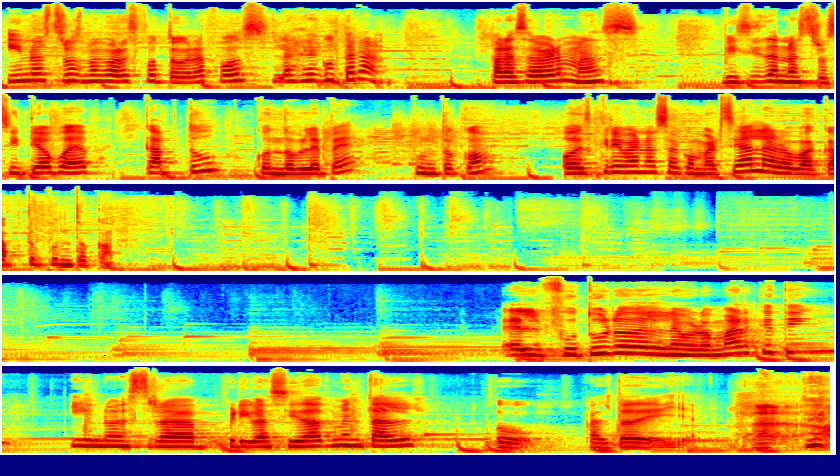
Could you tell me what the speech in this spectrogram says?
y nuestros mejores fotógrafos la ejecutarán. Para saber más, visita nuestro sitio web captu.com o escríbenos a comercial arroba captu.com. El futuro del neuromarketing y nuestra privacidad mental o falta de ella. Ah, ah.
